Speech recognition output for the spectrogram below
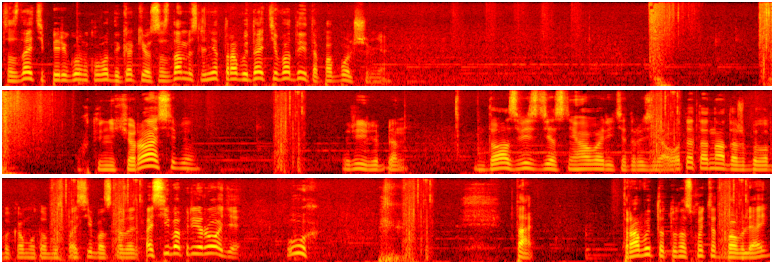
Создайте перегонку воды. Как я ее создам, если нет травы? Дайте воды-то побольше мне. Ух ты, нихера себе. Рили, блин. Да, звездец, не говорите, друзья. Вот это надо же было бы кому-то бы спасибо сказать. Спасибо природе. Ух. Так. Травы тут у нас хоть отбавляй.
